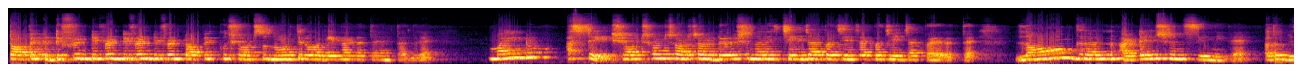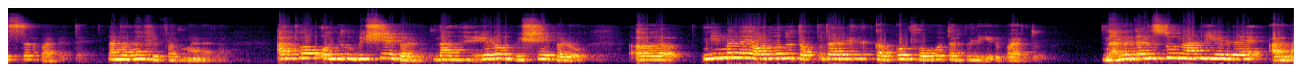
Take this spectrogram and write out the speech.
topic different different different different topic shorts ನೋಡ್ತಿರುವಾಗ ಏನಾಗತ್ತೆ ಅಂತಂದ್ರೆ ಮೈಂಡು ಅಷ್ಟೇ. Short short short short duration ಅಲ್ಲಿ ಚೇಂಜ್ ಆಗ್ತಾ ಚೇಂಜ್ ಆಗ್ತಾ ಚೇಂಜ್ ಆಗ್ತಾ ಇರುತ್ತೆ. ಲಾಂಗ್ ರನ್ ಅಟೆನ್ಷನ್ಸ್ ಏನಿದೆ ಅದು ಡಿಸ್ಟರ್ಬ್ ಆಗುತ್ತೆ. ನಾನು ಅದನ್ನ ಪ್ರಿಫರ್ ಮಾಡಲ್ಲ. ಅಥವಾ ಒಂದು ವಿಷಯಗಳು ನಾನು ಹೇಳೋ ವಿಷಯಗಳು ನಿಮ್ಮನ್ನ ಯಾವುದೋ ಒಂದು ತಪ್ಪು ದಾರಿಗೆ ಕರ್ಕೊಂಡು ಹೋಗೋ ತರದಲ್ಲಿ ಇರಬಾರ್ದು. ನನಗನ್ಸ್ತು ನಾನು ಹೇಳಿದೆ ಅಲ್ಲ.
